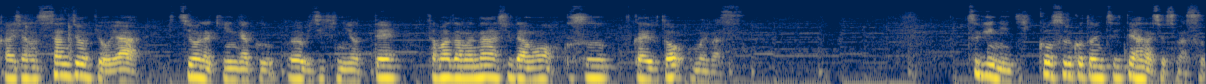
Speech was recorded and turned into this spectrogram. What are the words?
会社の資産状況や必要な金額及び時期によってさまざまな手段を複数使えると思います。次に実行することについて話をします。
